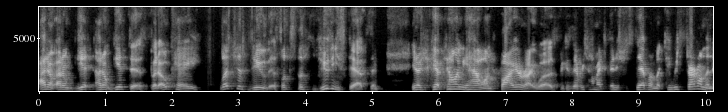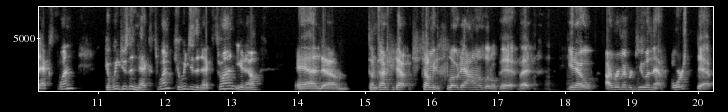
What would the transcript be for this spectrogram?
I don't, I don't get, I don't get this, but okay, let's just do this. Let's, let's do these steps. And, you know, she kept telling me how on fire I was because every time I'd finish a step, I'm like, can we start on the next one? Can we do the next one? Can we do the next one? You know, and um, sometimes she'd, have, she'd tell me to slow down a little bit, but you know, I remember doing that fourth step,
